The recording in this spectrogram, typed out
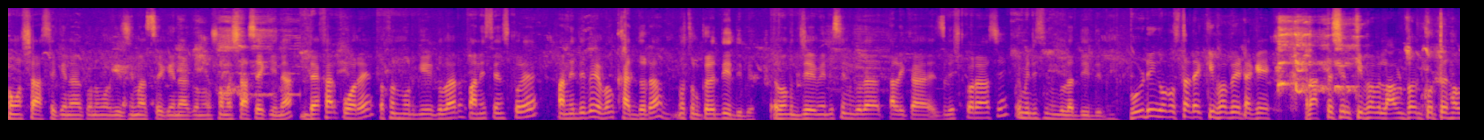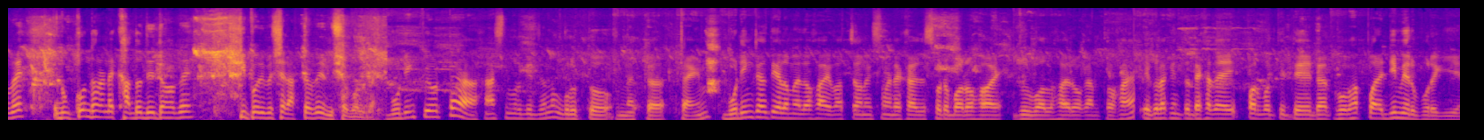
সমস্যা আছে কিনা কোনো মুরগি ঝিমাচ্ছে কিনা কোনো সমস্যা আছে কিনা। দেখার পরে তখন মুরগিগুলার পানি চেঞ্জ করে পানি দিবে এবং খাদ্যটা নতুন করে দিয়ে দিবে। এবং যে মেডিসিনগুলো তালিকায় লিস্ট করা আছে, ওই মেডিসিনগুলো দিয়ে দিবেন বোর্ডিং অবস্থাটা কীভাবে এটাকে রাখতেছেন, কীভাবে লালন পালন করতে হবে এবং কোন ধরনের খাদ্য দিতে হবে কি পরিবেশে রাখতে হবে এই বিষয়ে বলবেন? বোর্ডিং পিরিয়ডটা হাঁস মুরগির জন্য গুরুত্বপূর্ণ একটা টাইম বোর্ডিংটা যদি এলোমেলো হয়, বাচ্চা অনেক সময় দেখা যায় ছোট, বড় হয়, দুর্বল হয় রোগান্ত হয়। এগুলো কিন্তু দেখা যায় পরবর্তীতে এটার প্রভাব পড়ে ডিমের উপরে গিয়ে।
